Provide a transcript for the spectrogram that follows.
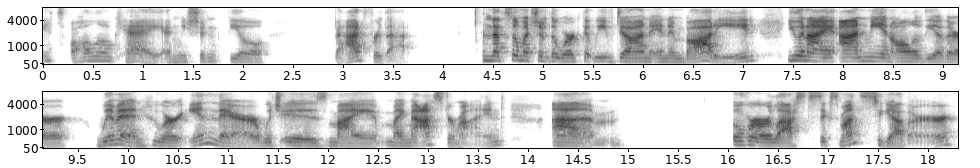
it's all okay and we shouldn't feel bad for that and that's so much of the work that we've done and embodied you and i and me and all of the other women who are in there which is my my mastermind um over our last 6 months together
